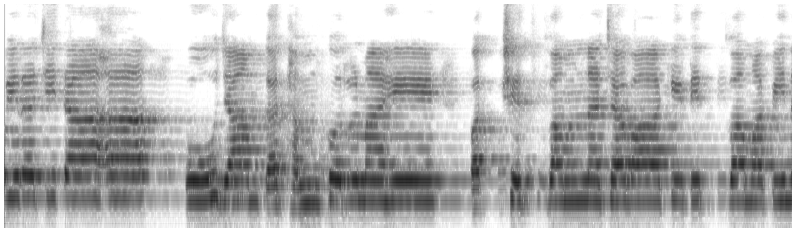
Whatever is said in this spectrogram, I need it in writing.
विरचिताः। पूजां कथं कुर्महे? पक्षित्वं न च वाकिटित्वमपि न।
